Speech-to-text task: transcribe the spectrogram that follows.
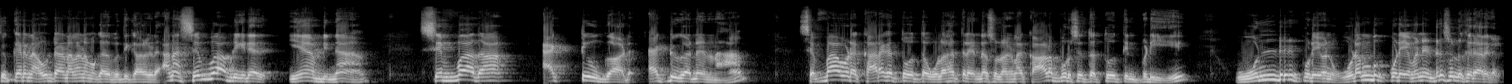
சுக்கரன் அவுட் ஆனாலும் நமக்கு அதை பற்றி கவலை கிடையாது. ஆனால் செவ்வா அப்படி கிடையாது. ஏன் அப்படின்னா செவ்வா தான் ஆக்டிவ் கார்டு ஆக்டிவ் காட்னா என்னென்னா செவ்வாவோட காரகத்துவத்தை உலகத்தில் என்ன சொல்கிறாங்கன்னா காலப்புருஷ தத்துவத்தின்படி ஒன்றுக்குடையவன் உடம்புக்குடையவன் என்று சொல்லுகிறார்கள்.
